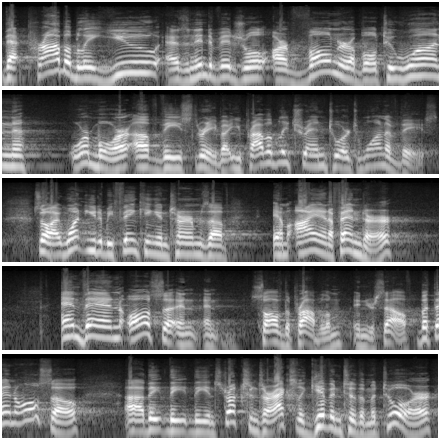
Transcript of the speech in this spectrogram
that probably you as an individual are vulnerable to one or more of these three, but you probably trend towards one of these. So I want you to be thinking in terms of am I an offender? And then also, and, and solve the problem in yourself, but then also, uh, the, the, the instructions are actually given to the mature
